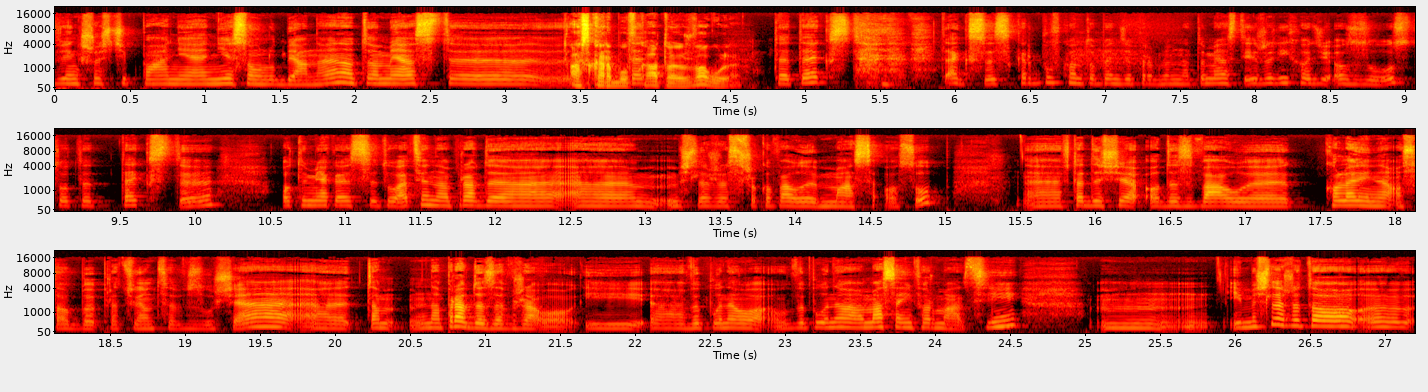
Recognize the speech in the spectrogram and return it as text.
większości panie, nie są lubiane, natomiast... Yy, A skarbówka te, to już w ogóle. Te teksty, tak, ze skarbówką to będzie problem. Natomiast jeżeli chodzi o ZUS, to te teksty o tym, jaka jest sytuacja, naprawdę e, myślę, że zszokowały masę osób. E, wtedy się odezwały kolejne osoby pracujące w ZUS-ie. E, tam naprawdę zawrzało i e, wypłynęło, wypłynęła masa informacji. Mm, I myślę, że to e,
